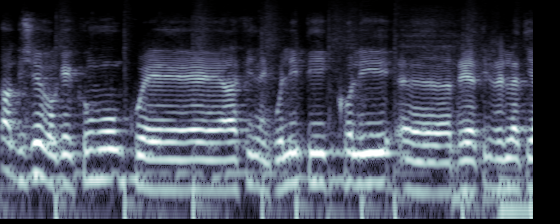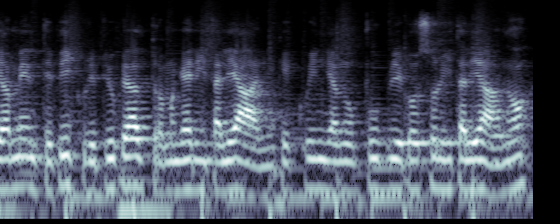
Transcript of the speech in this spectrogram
No, dicevo che comunque alla fine quelli piccoli, eh, relativamente piccoli, più che altro magari italiani, che quindi hanno un pubblico solo italiano,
